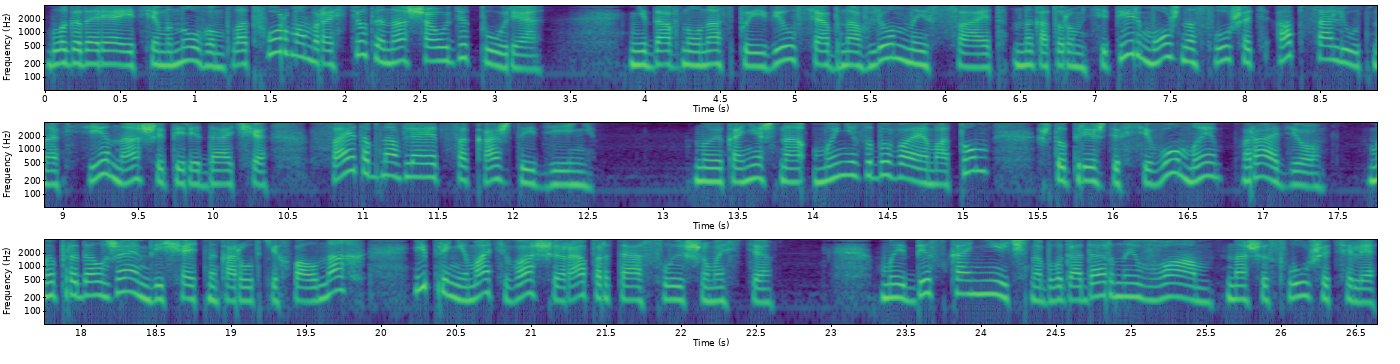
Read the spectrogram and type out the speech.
Благодаря этим новым платформам растет и наша аудитория – Недавно у нас появился обновленный сайт, на котором теперь можно слушать абсолютно все наши передачи. Сайт обновляется каждый день. Ну и, конечно, мы не забываем о том, что прежде всего мы — радио. Мы продолжаем вещать на коротких волнах и принимать ваши рапорты о слышимости — мы бесконечно благодарны вам, наши слушатели,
